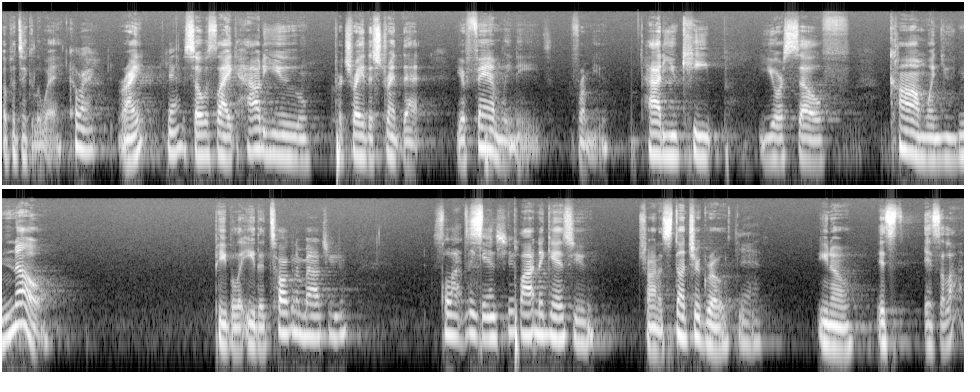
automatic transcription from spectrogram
a particular way, Correct. right? Yeah. So it's like, how do you portray the strength that your family needs from you? How do you keep yourself calm when you know people are either talking about you, Plotting against you. plotting against you, trying to stunt your growth. Yeah. You know, it's it's a lot.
